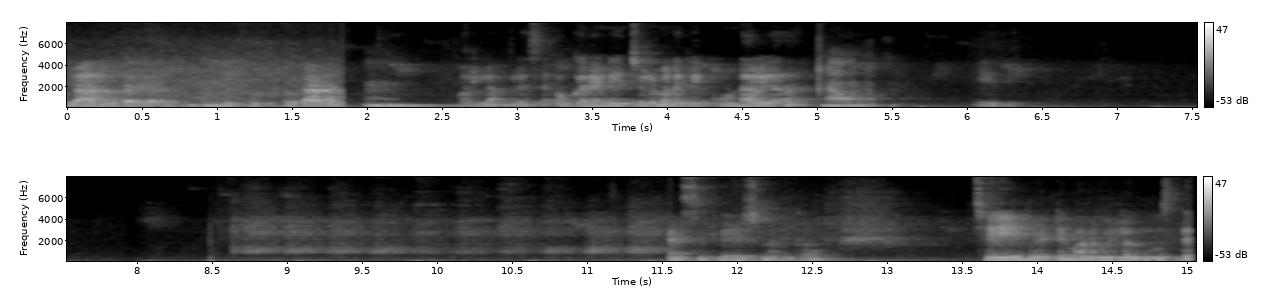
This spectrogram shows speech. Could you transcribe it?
క్లాత్ ఉంటుంది కదా. ఈ కుట్టు కాడ. మళ్ళీ ప్లస్ ఒక రెండు ఇంచులు మనకి ఎక్కువ ఉండాలి కదా. అవును. ఇది. హ్యాండ్స్ ఇట్లా వేసినాక చేయి పెట్టి మనం ఇట్లా చూస్తే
